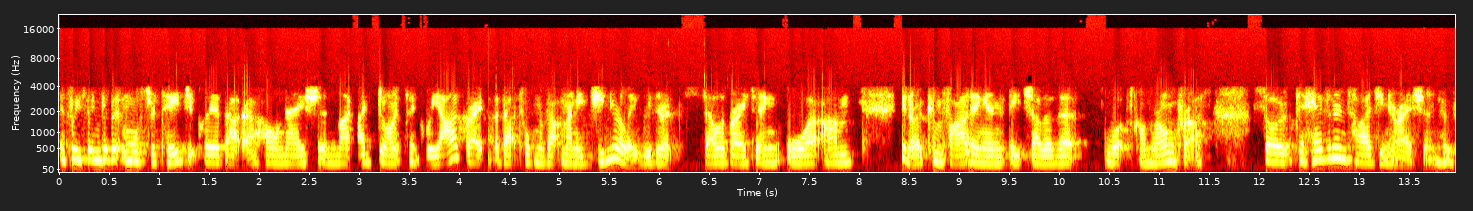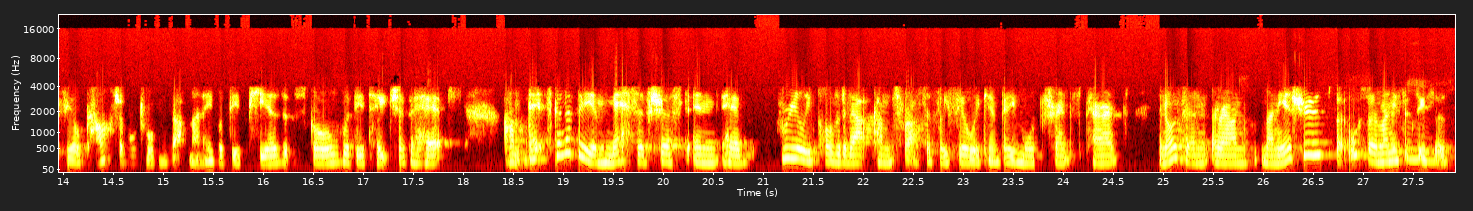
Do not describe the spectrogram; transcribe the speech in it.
if we think a bit more strategically about our whole nation, like I don't think we are great about talking about money generally, whether it's celebrating or, um, you know, confiding in each other that what's gone wrong for us. So to have an entire generation who feel comfortable talking about money with their peers at school, with their teacher perhaps, um, that's going to be a massive shift and have really positive outcomes for us if we feel we can be more transparent and open around money issues, but also money mm. successes.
